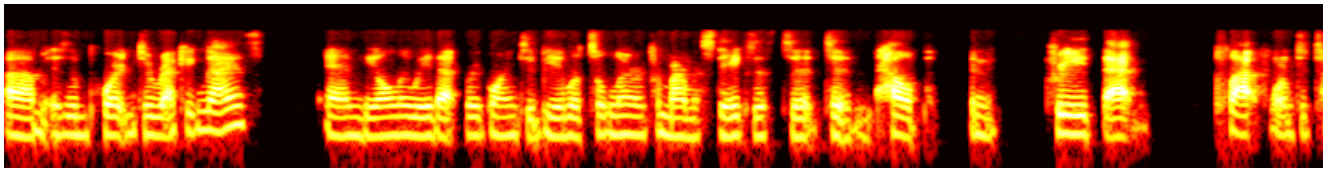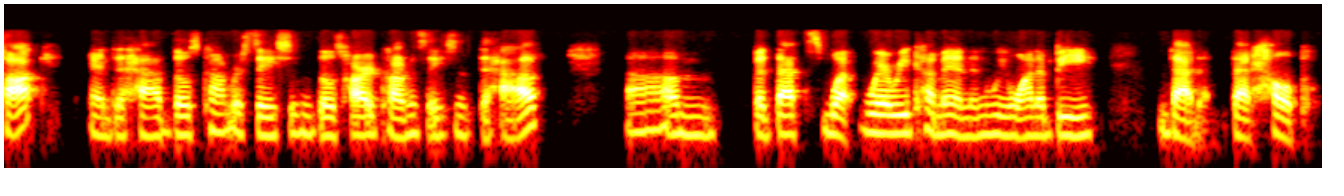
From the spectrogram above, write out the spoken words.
um, is important to recognize. And the only way that we're going to be able to learn from our mistakes is to, to help and create that platform to talk and to have those conversations, those hard conversations to have. Um, but that's what where we come in, and we want to be that that help.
